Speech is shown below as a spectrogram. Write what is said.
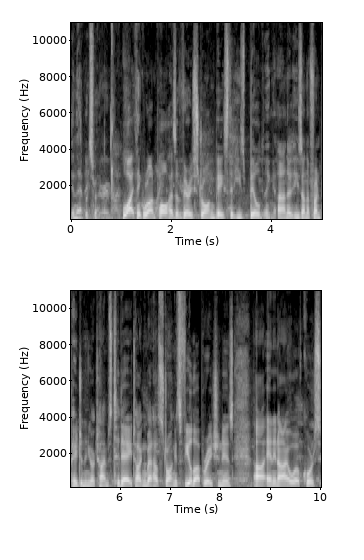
in that respect? Well, I think Ron Paul has a very strong base that he's building. Uh, he's on the front page of the New York Times today talking about how strong his field operation is. Uh, and in Iowa, of course,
